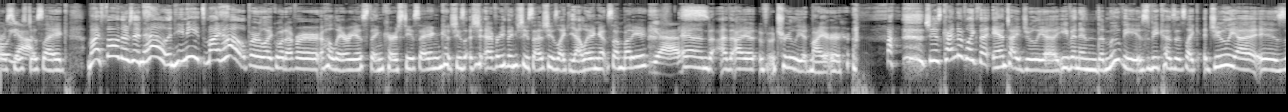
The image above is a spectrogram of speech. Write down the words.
Kirsty's yeah. just like, my father's in hell and he needs my help, or like whatever hilarious thing Kirsty is saying because she's she, everything she says, she's like yelling at somebody. Yes. And I, I truly admire. She's kind of like the anti Julia, even in the movies, because it's like Julia is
